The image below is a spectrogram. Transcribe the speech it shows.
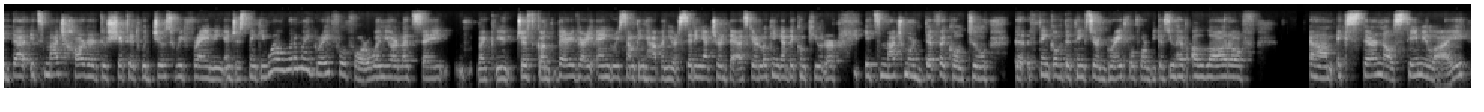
it that it's much harder to shift it with just reframing and just thinking well what am i grateful for? When you're let's say like you just got very very angry something happened you're sitting at your desk you're looking at the computer. It's much more difficult to uh, think of the things you're grateful for because you have a lot of um, external stimuli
